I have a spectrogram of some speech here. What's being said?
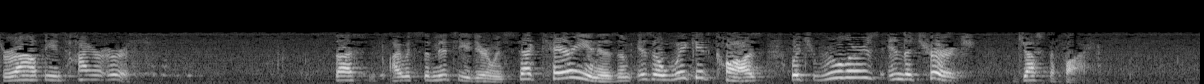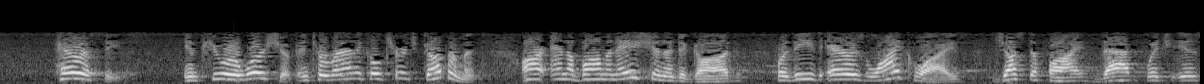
throughout the entire earth. Thus, I would submit to you, dear ones, sectarianism is a wicked cause which rulers in the church justify. Heresies, impure worship, and tyrannical church government are an abomination unto God, for these errors likewise justify that which is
